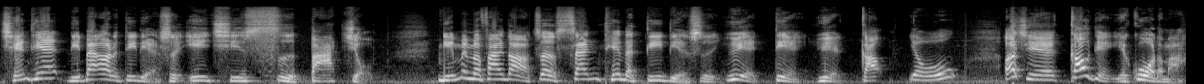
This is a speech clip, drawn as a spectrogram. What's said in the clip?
前天礼拜二的低点是一七四八九。你们有没有发现到这三天的低点是越垫越高？有，而且高点也过了嘛，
